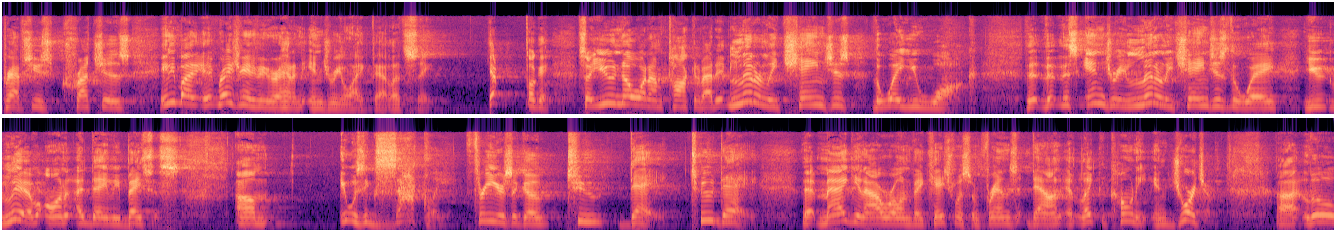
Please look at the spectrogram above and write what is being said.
perhaps use crutches. Anybody, raise your hand if you've ever had an injury like that. Let's see. Yep. Okay. So you know what I'm talking about. It literally changes the way you walk. This injury literally changes the way you live on a daily basis. Um, it was exactly three years ago today, today, that Maggie and I were on vacation with some friends down at Lake Oconee in Georgia. Uh, a little,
